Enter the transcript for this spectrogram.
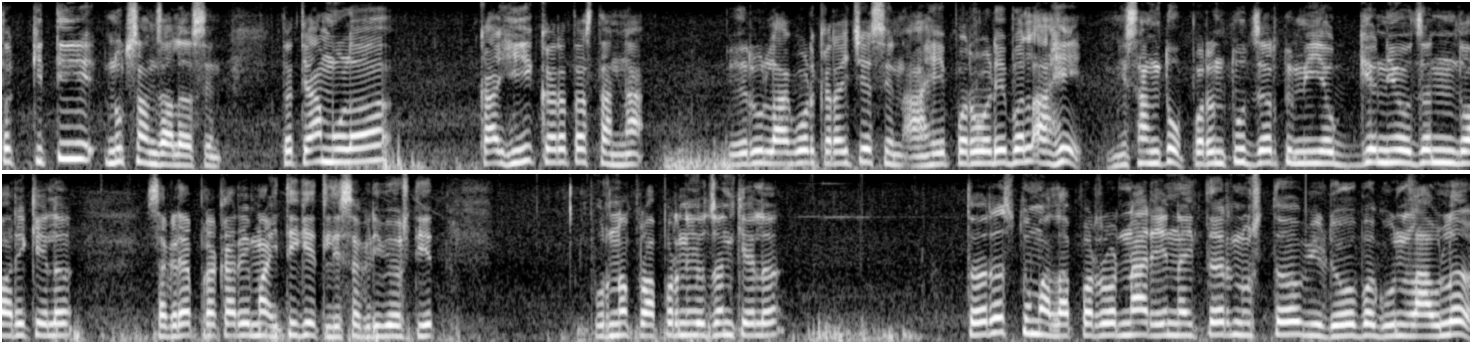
तर किती नुकसान झालं असेल? तर त्यामुळं काही करत असताना पेरू लागवड करायची असेल आहे परवडेबल आहे मी सांगतो. परंतु जर तुम्ही योग्य नियोजनद्वारे केलं सगळ्या प्रकारे माहिती घेतली सगळी व्यवस्थित पूर्ण प्रॉपर नियोजन केलं. तरच तुम्हाला परवडणार आहे नाहीतर नुसतं व्हिडिओ बघून लावलं.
